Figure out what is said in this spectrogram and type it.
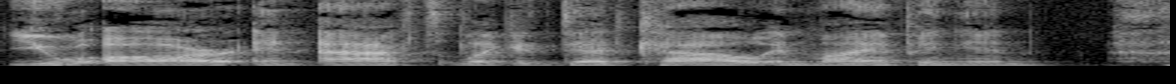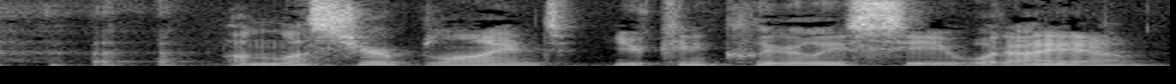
you are and act like a dead cow, in my opinion. Unless you're blind, you can clearly see what I am.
